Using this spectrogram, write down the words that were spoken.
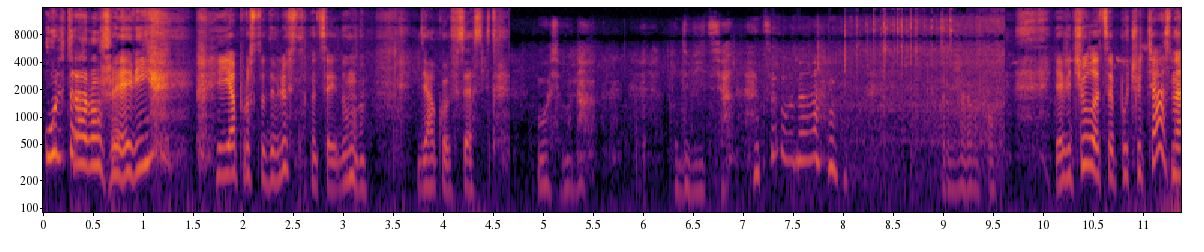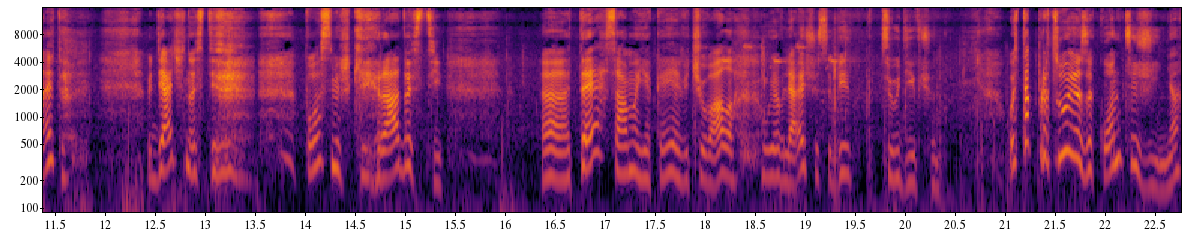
ультрарожевій. І я просто дивлюся на це і думаю, дякую, Всесвіт. Ось вона. Подивіться, це вона. Я відчула це почуття, знаєте, вдячності, посмішки, радості. Е, Те саме, яке я відчувала, уявляючи собі цю дівчину. Ось так працює закон тяжіння.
